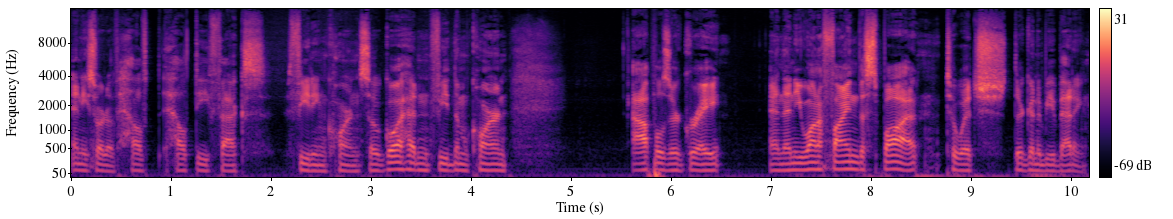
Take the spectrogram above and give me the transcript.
any sort of health health defects feeding corn. So go ahead and feed them corn. Apples are great, and then you want to find the spot to which they're going to be bedding.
